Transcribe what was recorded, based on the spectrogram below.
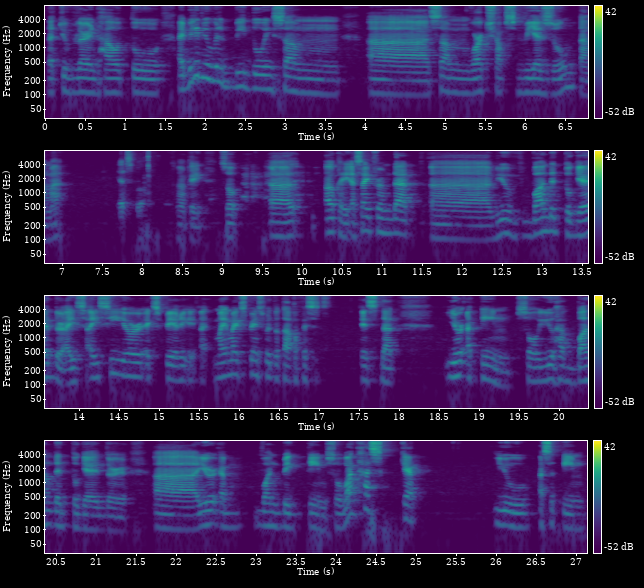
that you've learned how to. I believe you will be doing some uh, some workshops via Zoom. Tama. yes well Okay. So, uh, okay. Aside from that, uh, you've bonded together. I, I see your experience. My, my experience with Otaku Fest is, that you're a team. So you have bonded together. Uh, you're a one big team. So what has kept you as a team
